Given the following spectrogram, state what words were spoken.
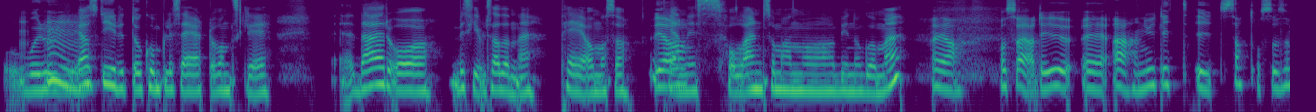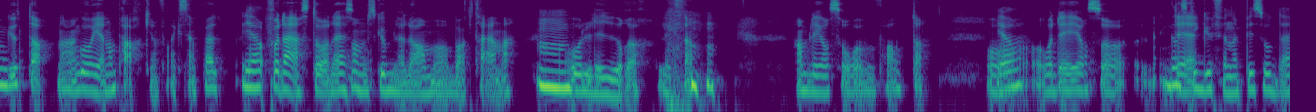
hvor Mm. ja, styrete og komplisert og vanskelig eh, det er. Og beskrivelse av denne PA-en, altså Ja. penisholderen som han må begynne å gå med. Ja. Og så er, det jo, eh, er han jo litt utsatt også som gutt, da, når han går gjennom parken, for eksempel. Ja. For der står det sånne skumle damer bak trærne Mm. og lurer, liksom. Han blir også overfalt, da. Og, Ja. og det er jo det, Ganske guffen episode,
